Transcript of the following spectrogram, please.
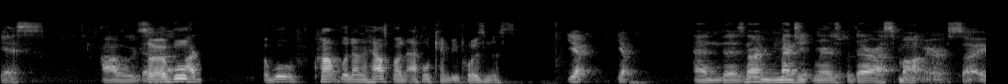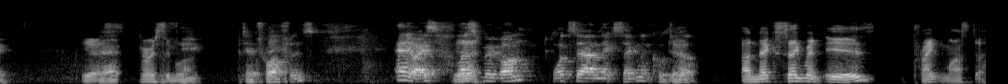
yes, I would. So uh, a I'd- a wolf can't blow down the house, but an apple can be poisonous. Yep, yep. And there's no magic mirrors, but there are smart mirrors, so Yes. Yeah. Very there's a similar. potential options. Anyways, let's move on. What's our next segment called, Yeah. Our next segment is Prank Master.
